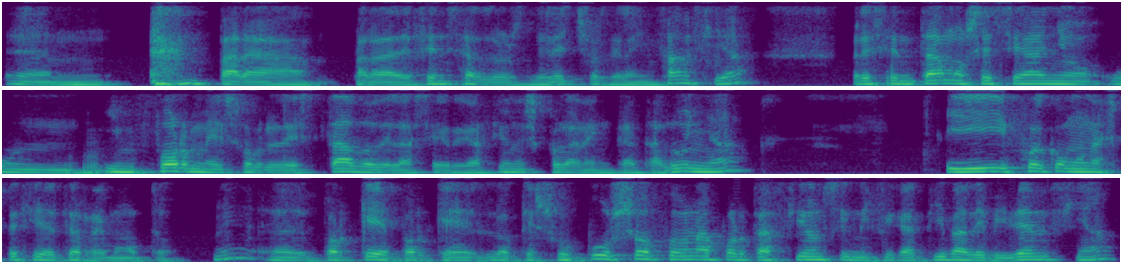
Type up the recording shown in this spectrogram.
em, para, para, la defensa de los derechos de la infancia, presentamos ese año un informe sobre el estado de la segregación escolar en Cataluña y fue como una especie de terremoto. ¿eh? Eh, ¿Por qué? Porque lo que supuso fue una aportación significativa de evidencia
